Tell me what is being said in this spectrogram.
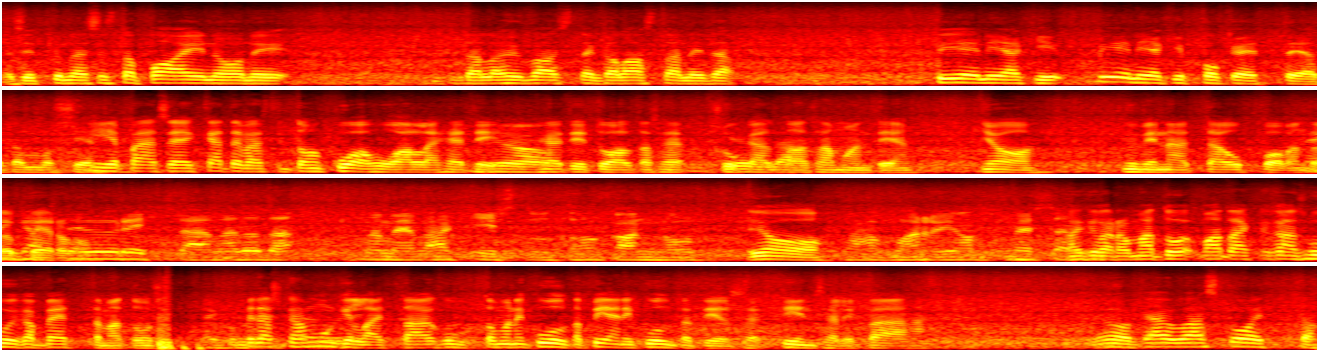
Ja sitten kun näissä sitä painoa, niin tällä on hyvä sitten kalastaa niitä pieniäkin, pieniäkin poketteja tommosia. Niin ja pääsee kätevästi tuohon kuohualle heti, Joo. heti tuolta se sukeltaa Kyllä. saman tien. Joo, hyvin näyttää uppoavan tuo perho. yrittää. Mä, tota, mä menen vähän istuun tuohon kannuun Joo, vähän varjoon. Mäkin varmaan, mä, tuun, mä otan ehkä kans huikan vettä, mä tuun. Pitäisiköhän munkin laittaa joku tommonen kulta, pieni kultatinseli päähän. Joo, käydään koittaa.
